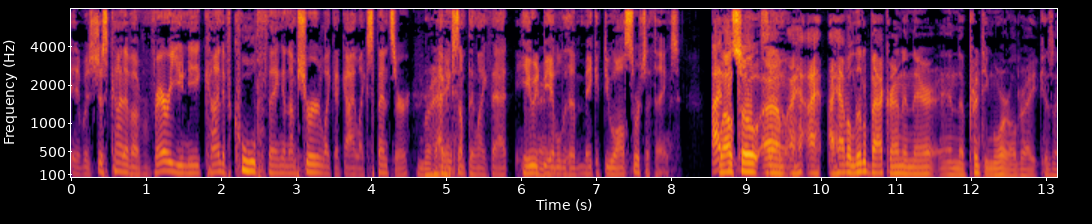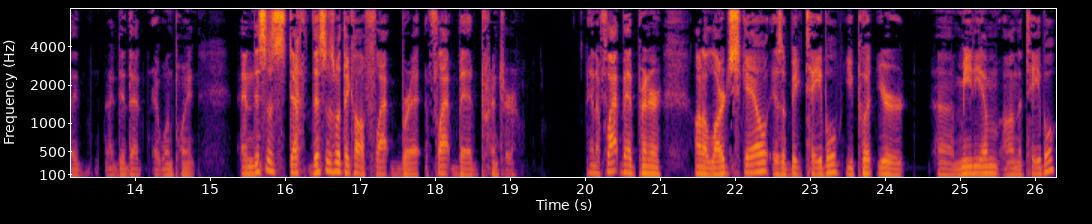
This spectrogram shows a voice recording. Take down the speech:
it was just kind of a very unique, kind of cool thing, and I'm sure like a guy like Spencer Right. having something like that, he would be able to make it do all sorts of things. I well, think- so, so- um, I, I I have a little background in there in the printing world, right? Because I I did that at one point, and this is def, this is what they call a flatbed flatbed printer, and a flatbed printer on a large scale is a big table. You put your uh, medium on the table,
